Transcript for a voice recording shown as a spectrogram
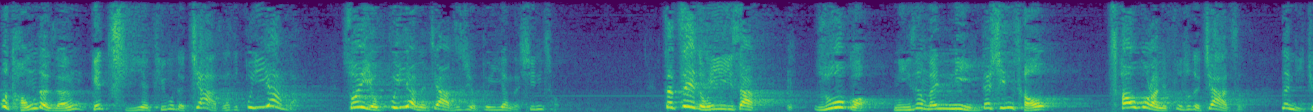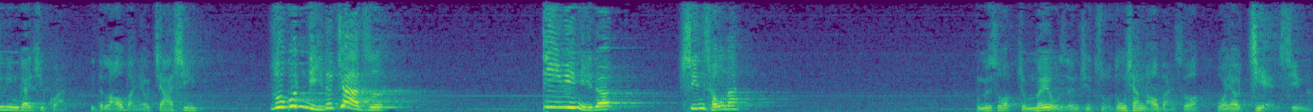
不同的人给企业提供的价值它是不一样的，所以有不一样的价值就有不一样的薪酬。在这种意义上，如果你认为你的薪酬超过了你付出的价值，那你就应该去管你的老板要加薪。如果你的价值低于你的薪酬呢？我们说就没有人去主动向老板说我要减薪了。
